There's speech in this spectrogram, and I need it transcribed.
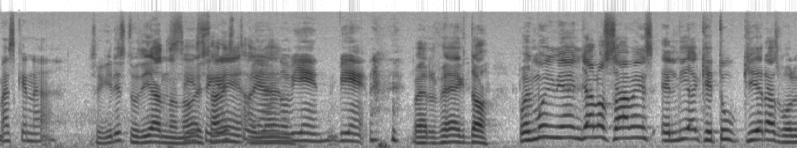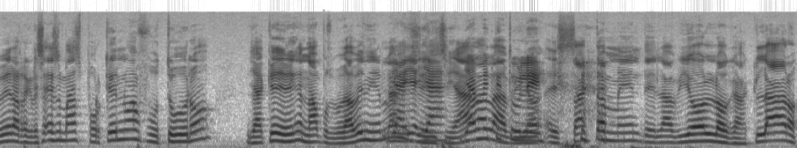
más que nada. Seguir estudiando, ¿no? Sí, seguir estudiando, bien, bien. Perfecto. Pues muy bien, ya lo sabes, el día que tú quieras volver a regresar, es más, ¿por qué no a futuro? Ya que venga, no, pues va a venir la licenciada. Ya, la exactamente, la bióloga, claro.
